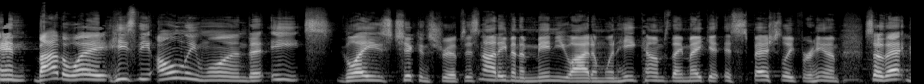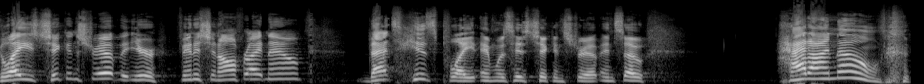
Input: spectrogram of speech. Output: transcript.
And by the way, he's the only one that eats glazed chicken strips. It's not even a menu item. When he comes, they make it especially for him. So that glazed chicken strip that you're finishing off right now, that's his plate and was his chicken strip. And so, had I known,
